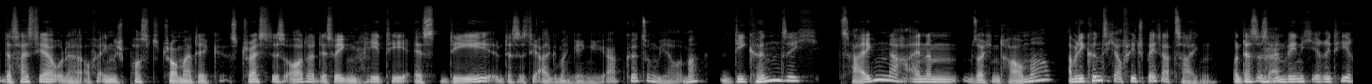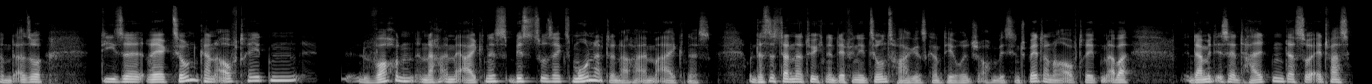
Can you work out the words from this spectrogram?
das heißt ja, oder auf Englisch Post-Traumatic Stress Disorder, deswegen PTSD, das ist die allgemeingängige Abkürzung, wie auch immer, die können sich zeigen nach einem solchen Trauma, aber die können sich auch viel später zeigen. Und das ist mhm. ein wenig irritierend. Also diese Reaktion kann auftreten Wochen nach einem Ereignis bis zu sechs Monate nach einem Ereignis. Und das ist dann natürlich eine Definitionsfrage. Es kann theoretisch auch ein bisschen später noch auftreten, aber damit ist enthalten, dass so etwas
